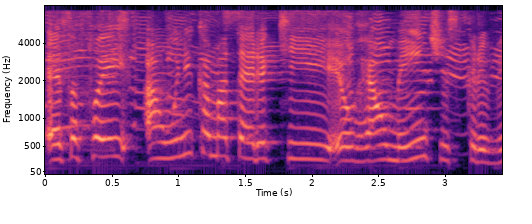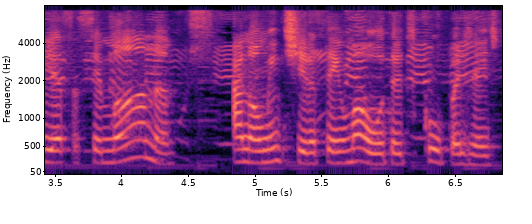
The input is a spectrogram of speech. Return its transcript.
essa foi a única matéria que eu realmente escrevi essa semana. Ah, não, mentira, tem uma outra, desculpa, gente.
